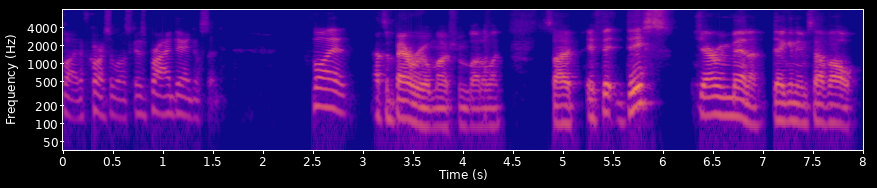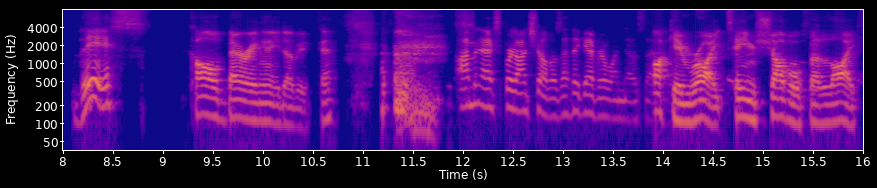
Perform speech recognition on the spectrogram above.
but of course it was because Bryan Danielson. But That's a burial motion, by the way. So if it, this Jeremy Miller digging himself out, this Carl burying AEW. Okay, I'm an expert on shovels. I think everyone knows that. fucking right. Team Shovel for life.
